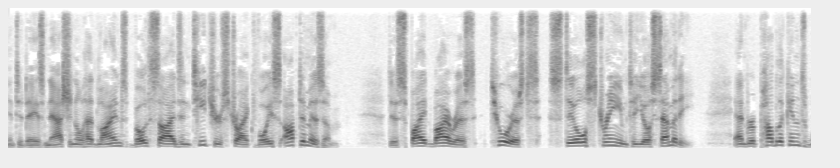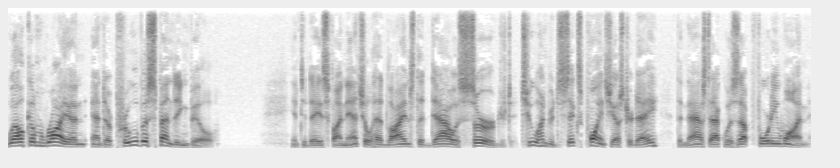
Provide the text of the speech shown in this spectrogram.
In today's national headlines, both sides in teacher strike voice optimism. Despite virus, tourists still stream to Yosemite, and Republicans welcome Ryan and approve a spending bill. In today's financial headlines, the Dow surged 206 points yesterday. The Nasdaq was up 41.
